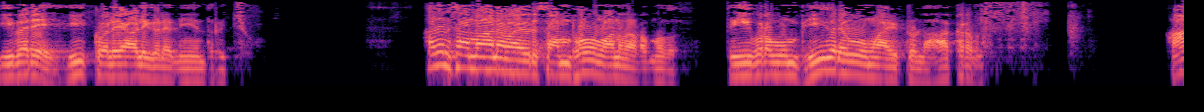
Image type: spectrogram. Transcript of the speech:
ഇവരെ ഈ കൊലയാളികളെ നിയന്ത്രിച്ചു. അതിന് സമാനമായ ഒരു സംഭവമാണ് നടന്നത്. തീവ്രവും ഭീകരവുമായിട്ടുള്ള ആക്രമണം. ആ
